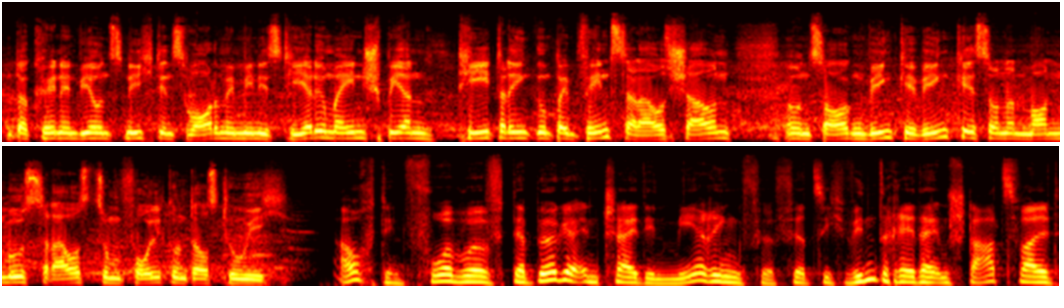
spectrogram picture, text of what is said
Und da können wir uns nicht ins warme Ministerium einsperren, Tee trinken und beim Fenster rausschauen und sagen, winke, winke, sondern man muss raus zum Volk und das tue ich. Auch den Vorwurf, der Bürgerentscheid in Mehring für 40 Windräder im Staatswald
